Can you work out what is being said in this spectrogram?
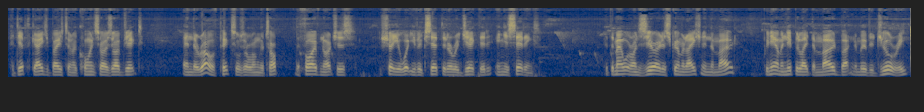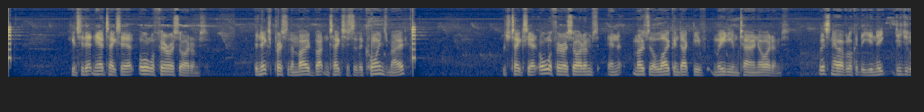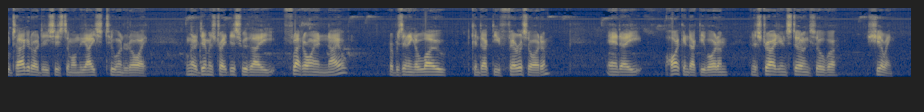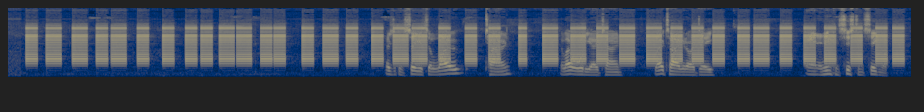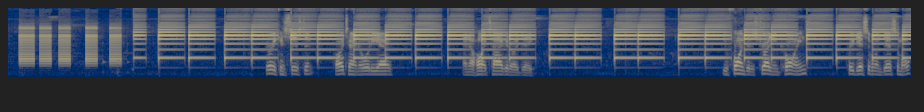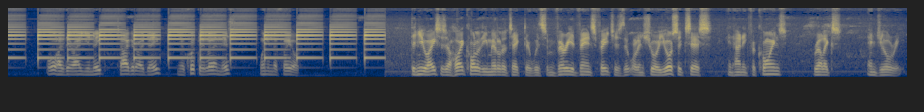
a depth gauge based on a coin size object, and the row of pixels along the top, the five notches, show you what you've accepted or rejected in your settings. At the moment we're on zero discrimination in the mode. If we now manipulate the mode button to move to jewellery, you can see that now takes out all the ferrous items. The next press of the mode button takes us to the coins mode which takes out all the ferrous items and most of the low conductive medium tone items. Let's now have a look at the unique digital target ID system on the ACE 200i. I'm going to demonstrate this with a flat iron nail representing a low conductive ferrous item and a high conductive item, an Australian sterling silver shilling. As you can see it's a low tone, a low audio tone low target ID, and an inconsistent signal. Very consistent, high tone audio, and a high target ID. You'll find that Australian coins, pre-decimal and decimal, all have their own unique target ID, and you'll quickly learn this when in the field. The new ACE is a high quality metal detector with some very advanced features that will ensure your success in hunting for coins, relics and jewellery.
